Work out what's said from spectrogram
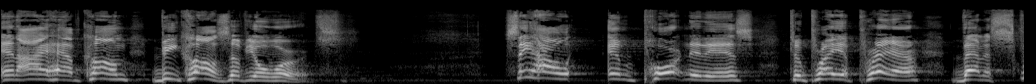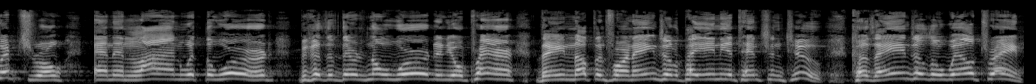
and I have come because of your words. See how important it is to pray a prayer that is scriptural and in line with the word because if there's no word in your prayer there ain't nothing for an angel to pay any attention to. Because angels are well trained.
